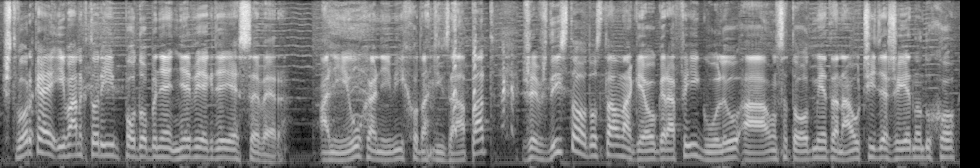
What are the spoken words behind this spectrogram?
Štvorka je Ivan, ktorý podobne nevie, kde je sever. Ani juh, ani východ, ani západ. Že vždy z toho dostal na geografii guľu a on sa to odmieta naučiť a že jednoducho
